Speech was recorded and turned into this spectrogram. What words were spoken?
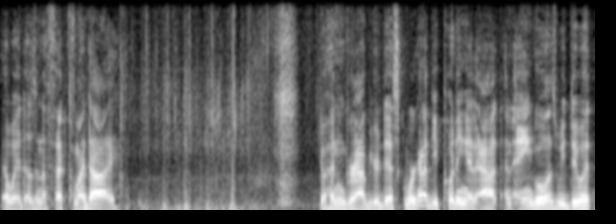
That way it doesn't affect my dye. Go ahead and grab your disc. We're gonna be putting it at an angle as we do it.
